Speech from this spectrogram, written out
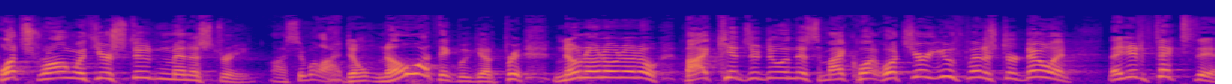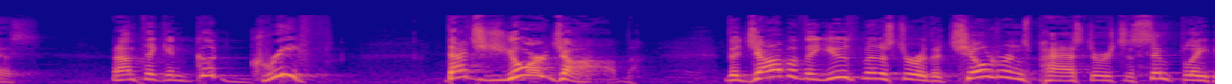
What's wrong with your student ministry? I said, Well, I don't know. I think we've got to pray. No, no, no, no, no. My kids are doing this. My, what's your youth minister doing? They didn't fix this. And I'm thinking, Good grief. That's your job. The job of the youth minister or the children's pastor is to simply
